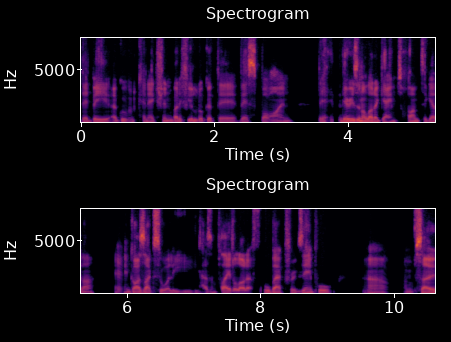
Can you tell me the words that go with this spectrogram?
there'd be a good connection. But if you look at their their spine, there, there isn't a lot of game time together. And guys like Suaalii hasn't played a lot at fullback, for example. Um, so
